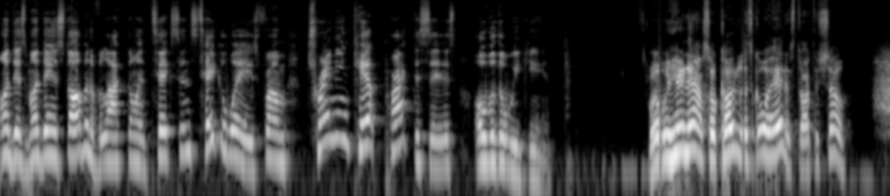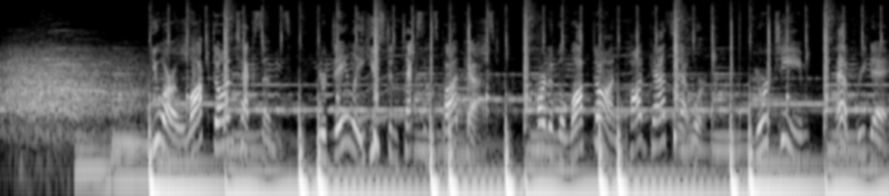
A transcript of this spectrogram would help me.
On this Monday installment of Locked On Texans, takeaways from training camp practices over the weekend. Well, we're here now, so Coty, let's go ahead and start the show. You are Locked On Texans, your daily Houston Texans podcast, part of the Locked On Podcast Network. Your team every day.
